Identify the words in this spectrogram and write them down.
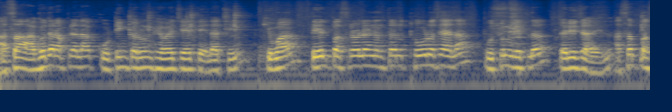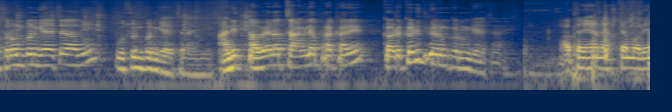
असं अगोदर आपल्याला कोटिंग करून ठेवायची आहे तेलाची किंवा तेल पसरवल्यानंतर थोडंसं ह्याला पुसून घेतलं तरी चालेल. असं पसरवून पण घ्यायचं आणि पुसून पण घ्यायचं आहे. आणि तव्याला चांगल्या प्रकारे कडकडीत गरम करून घ्यायचं आहे. आता ह्या नाश्त्यामध्ये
